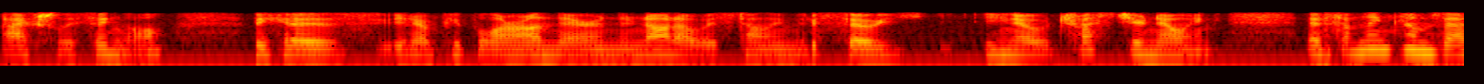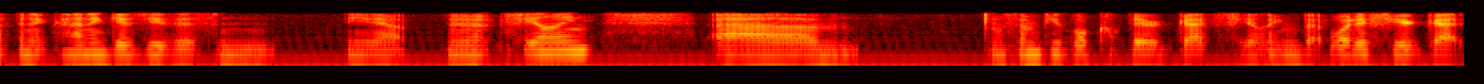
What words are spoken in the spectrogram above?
actually single? Because you know people are on there and they're not always telling the truth. So, you know, trust your knowing. If something comes up and it kind of gives you this, you know, uh, feeling. Um, some people call their gut feeling, but what if your gut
